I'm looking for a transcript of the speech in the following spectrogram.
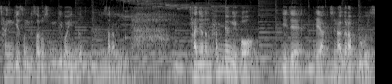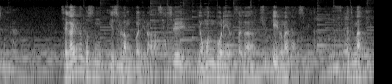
장기 선교사로 섬기고 있는 사람입니다. 자녀는 한 명이고 이제 대학 진학을 앞두고 있습니다. 제가 있는 곳은 이슬람권이라 사실 영혼권의 역사가 쉽게 일어나지 않습니다. 하지만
